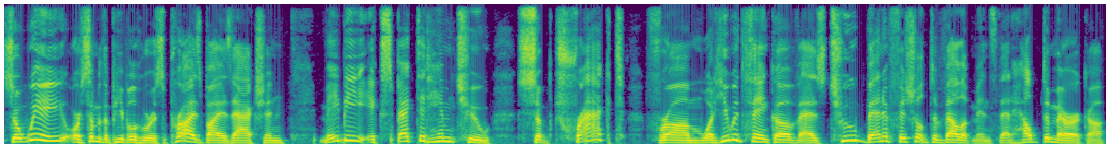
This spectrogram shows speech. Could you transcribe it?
So we, or some of the people who are surprised by his action, maybe expected him to subtract from what he would think of as two beneficial developments that helped America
